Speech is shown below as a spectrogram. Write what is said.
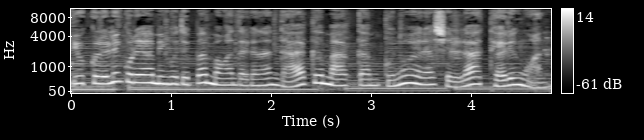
6글1린 코레아 민구집밥 멍한 달간한 나그 마감꾸노에라 실라 대릉원.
